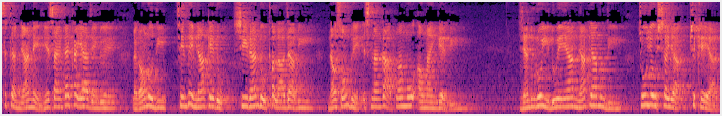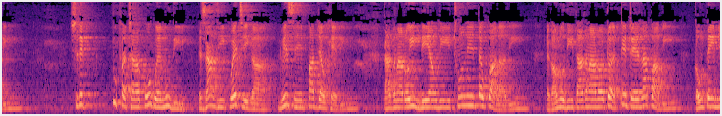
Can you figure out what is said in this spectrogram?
စစ်တပ်များနှင့်ရင်ဆိုင်တိုက်ခိုက်ရခြင်းတွင်၎င်းတို့သည်ချင်းသိများကဲ့သို့ရှေတန်းသို့ထွက်လာကြပြီးနောက်ဆုံးတွင်အစ္စလမ်ကလွှမ်းမိုးအောင်နိုင်ခဲ့သည် ရန်သူတို့၏လူအင်အားများပြားမှုသည်ကြိုးရုပ်ရှက်ရဖြစ်ခဲ့ရသည်ရှရစ်တုဖတ်ချာကိုးကွယ်မှုသည်တစစီကွဲချေကလွင့်စင်ပပြောက်ခဲ့သည်သာသနာတော်၏နေအောင်သည်ထွန်းလင်းတောက်ပလာသည်၎င်းတို့သည်သာသနာတော်အတွက်တင့်တယ်လှပပြီးဂုံတိမ်မြ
